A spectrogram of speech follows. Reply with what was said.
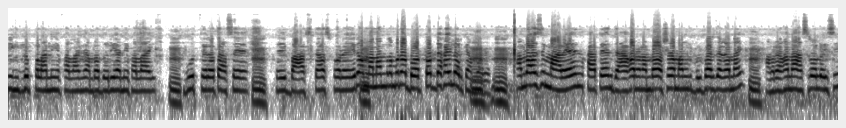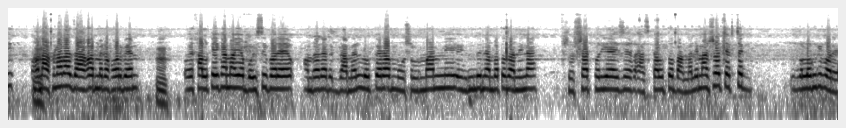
কিং গ্রুপ ফালানি ফালানি আমরা দরিয়ানি ফালাই ভূত ফেরত আছে এই বাস টাস পরে এরকম নানান ধরনের ডট টট দেখাইলো আর কি আমরা। আমরা হচ্ছে মারেন কাটেন যা করেন আমরা অসহায় মানুষ বুঝবার জায়গা নাই। আমরা এখানে আশ্রয় লইছি। এখন আপনারা যা করেন মেরে করবেন। ওই খালকে এখানে ইয়া বইছি পরে আমরা গ্রামের লোকেরা মুসলমান হিন্দু নি আমরা তো জানি না। সুরসাট করিয়া আইছে আজকাল তো বাঙালি মানুষও চেক চেক লঙ্গি পরে।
